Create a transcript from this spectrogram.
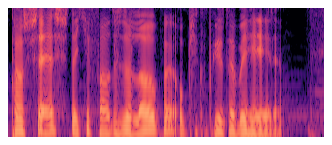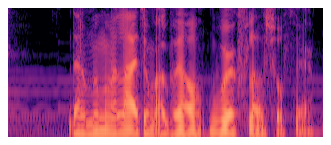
proces dat je foto's doorlopen op je computer beheren. Daarom noemen we Lightroom ook wel workflow software.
